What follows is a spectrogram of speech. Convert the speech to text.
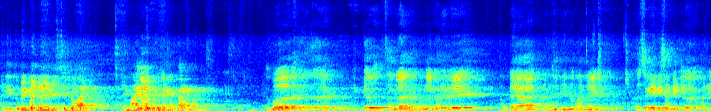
आणि तुम्ही पण निश्चित व्हाल. आणि माझ्यावर पण काही पक्का राहणार मग एक चांगलं मंगल कार्यालय आपल्या रणजित इथं बांधलंय सगळ्यांनी सांगितलं आणि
